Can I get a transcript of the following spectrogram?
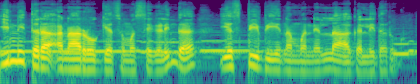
ಇನ್ನಿತರ ಅನಾರೋಗ್ಯ ಸಮಸ್ಯೆಗಳಿಂದ ಎಸ್ಪಿಬಿ ನಮ್ಮನ್ನೆಲ್ಲ ಅಗಲಿದರು.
